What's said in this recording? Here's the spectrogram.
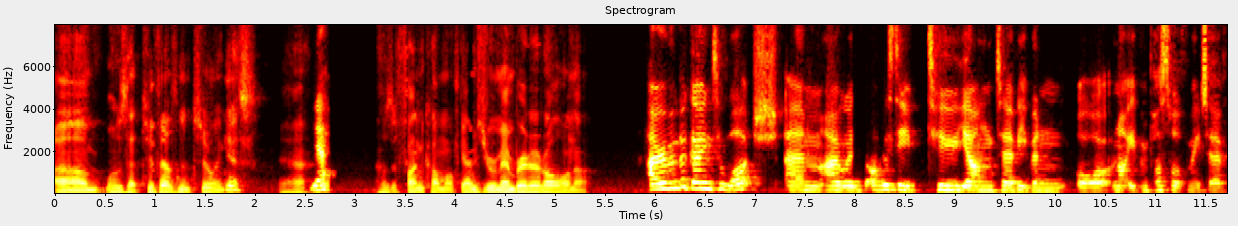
Um, what was that? 2002, I guess. Yeah. Yeah. That was a fun Commonwealth Games. Do you remember it at all or not? I remember going to watch. Um, I was obviously too young to have even, or not even possible for me to have,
